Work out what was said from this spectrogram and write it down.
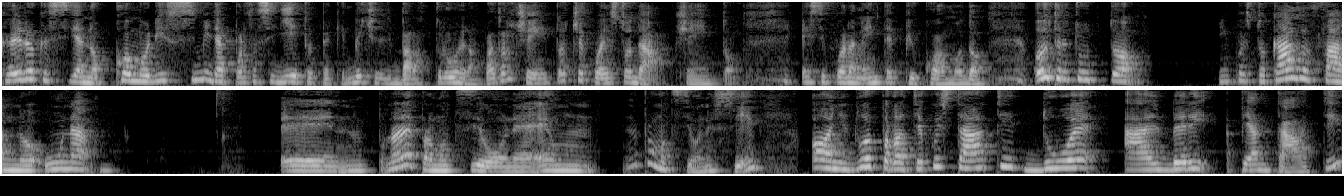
credo che siano comodissimi da portarsi dietro perché invece del barattolone da 400 c'è questo da 100 è sicuramente più comodo. Oltretutto in questo caso fanno una eh, non è promozione è un, una promozione sì. Ogni due prodotti acquistati due alberi piantati.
